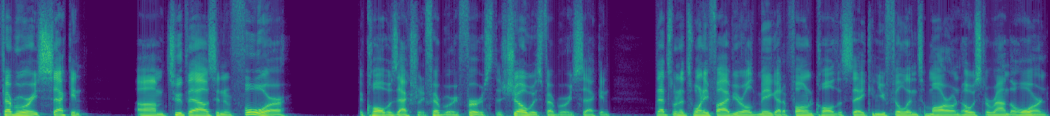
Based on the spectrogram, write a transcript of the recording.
February 2nd, um, 2004, the call was actually February 1st. The show was February 2nd. That's when a 25 year old me got a phone call to say, Can you fill in tomorrow and host Around the Horn?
